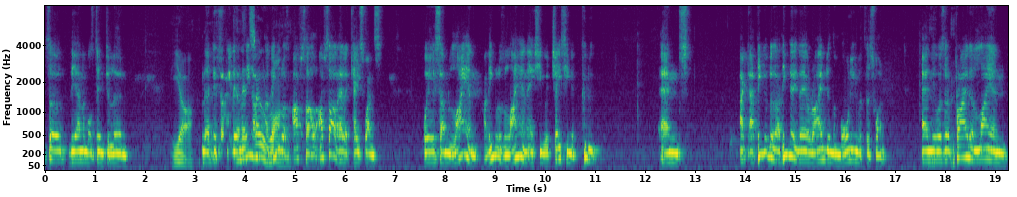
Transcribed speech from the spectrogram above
So the animals tend to learn. Yeah, that is, and that's so I, I wrong. think it was Afsaal. Afsaal had a case once where some lion, I think it was lion, actually were chasing a kudu, and I, I, think it was. I think they, they arrived in the morning with this one, and there was a pride of lion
